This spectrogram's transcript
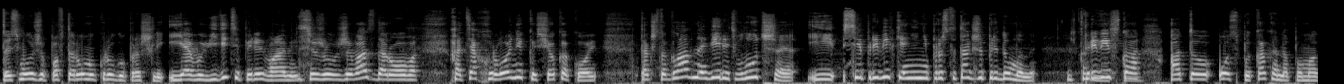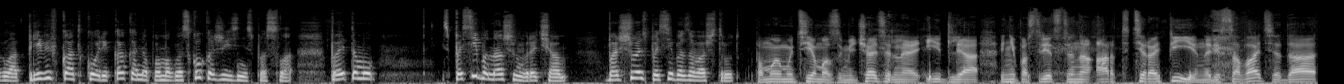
То есть мы уже по второму кругу прошли. И я, вы видите, перед вами сижу жива-здорова, хотя хроник еще какой. Так что главное верить в лучшее. И все прививки, они не просто так же придуманы. Конечно. Прививка от оспы, как она помогла? Прививка от кори, как она помогла? Сколько жизней спасла? Поэтому спасибо нашим врачам. Большое спасибо за ваш труд. По-моему, тема замечательная и для непосредственно арт-терапии нарисовать, да,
